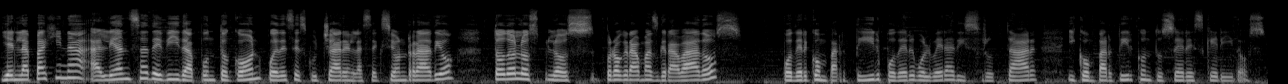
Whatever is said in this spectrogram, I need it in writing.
y en la página alianzadevida.com puedes escuchar en la sección radio todos los programas grabados, poder compartir, poder volver a disfrutar y compartir con tus seres queridos.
